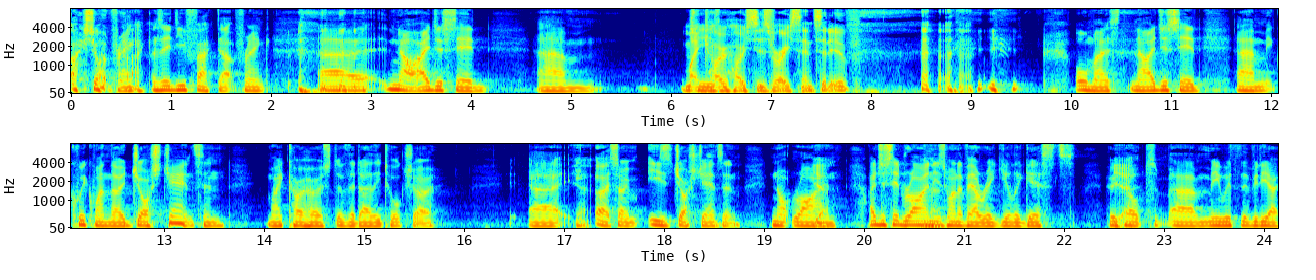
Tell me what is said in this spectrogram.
I shot Frank. I said, "You fucked up, Frank." Uh, no, I just said, um, My Jeez. co-host is very sensitive. Almost. No, I just said, um, quick one though. Josh Janssen, my co-host of the Daily Talk Show. Uh, Yeah. Oh, sorry, is Josh Janssen, not Ryan. I just said Ryan is one of our regular guests who Uh-huh. Yeah. helped um, me with the video,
